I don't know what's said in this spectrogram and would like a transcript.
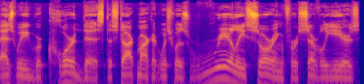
as we record this, the stock market, which was really soaring for several years,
